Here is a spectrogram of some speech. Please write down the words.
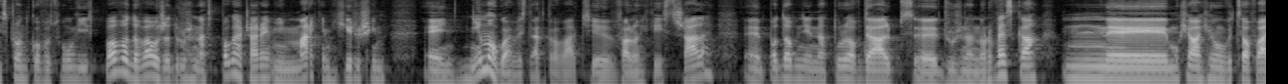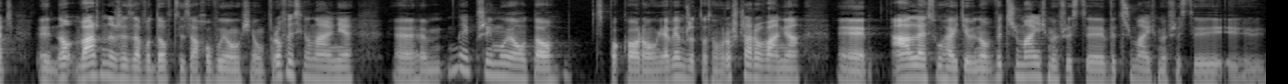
z członków obsługi, spowodowało, że drużyna z Pogaczarem i Markiem Hirschim e, nie mogła wystartować w walońskiej strzale. E, podobnie na Tour of the Alps e, drużyna norweska mm, musiała się wycofać. No, ważne, że zawodowcy zachowują się profesjonalnie no i przyjmują to z pokorą. Ja wiem, że to są rozczarowania, e, ale słuchajcie, no wytrzymaliśmy wszyscy, wytrzymaliśmy wszyscy e,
